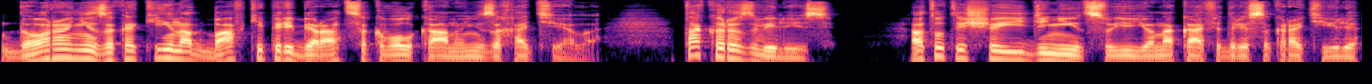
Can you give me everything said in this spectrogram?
Дора ни за какие надбавки перебираться к вулкану не захотела. Так и развелись. А тут еще и единицу ее на кафедре сократили,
